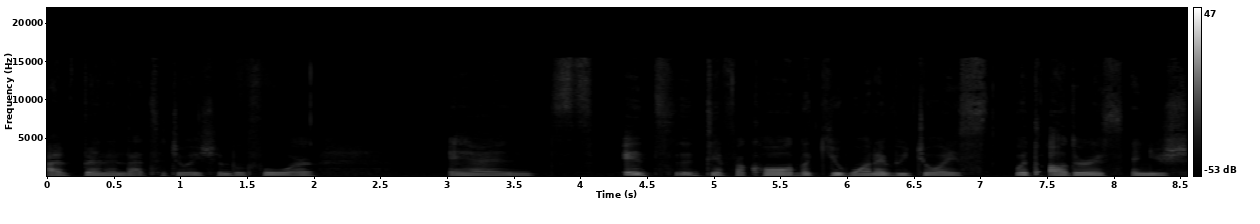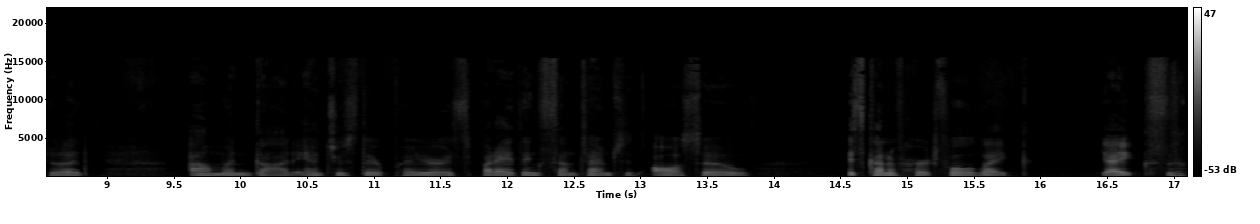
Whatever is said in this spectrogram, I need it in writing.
I've been in that situation before, and it's difficult. Like you want to rejoice with others, and you should. Um, when God answers their prayers, but I think sometimes it also it's kind of hurtful. Like, yikes,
